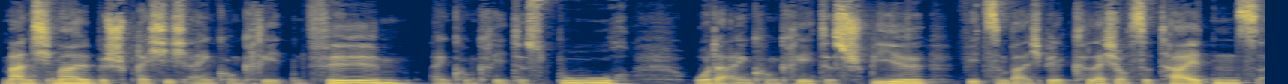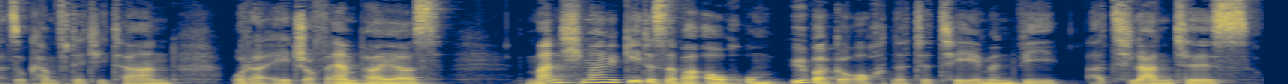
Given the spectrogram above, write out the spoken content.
Manchmal bespreche ich einen konkreten Film, ein konkretes Buch oder ein konkretes Spiel, wie zum Beispiel Clash of the Titans, also Kampf der Titanen oder Age of Empires. Manchmal geht es aber auch um übergeordnete Themen wie Atlantis,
